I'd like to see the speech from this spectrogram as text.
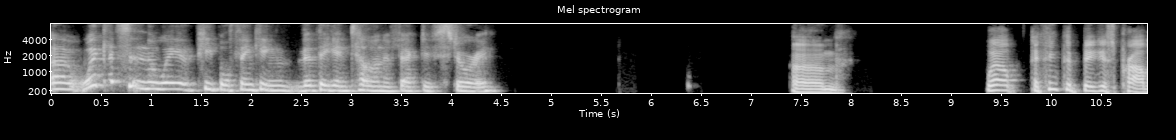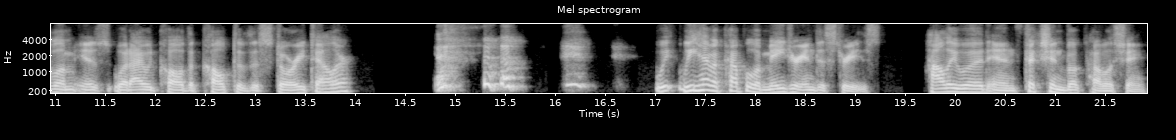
uh, what gets in the way of people thinking that they can tell an effective story? Um, well, I think the biggest problem is what I would call the cult of the storyteller. we we have a couple of major industries, Hollywood and fiction book publishing,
